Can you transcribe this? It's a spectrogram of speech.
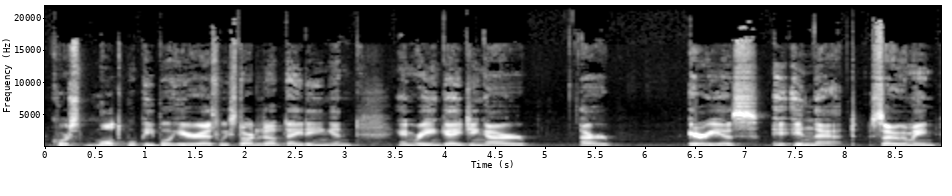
of course multiple people here as we started updating and and re-engaging our our areas in that so i mean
